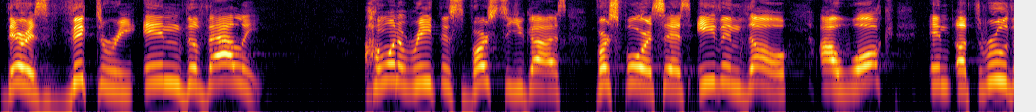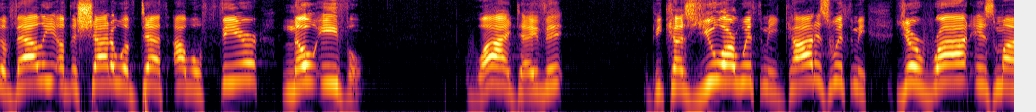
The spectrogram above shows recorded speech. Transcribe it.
There is victory in the valley. I want to read this verse to you guys. Verse 4 it says, Even though I walk in, uh, through the valley of the shadow of death, I will fear no evil. Why, David? Because you are with me. God is with me. Your rod is my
